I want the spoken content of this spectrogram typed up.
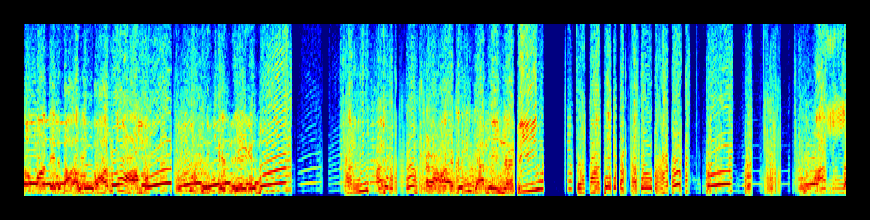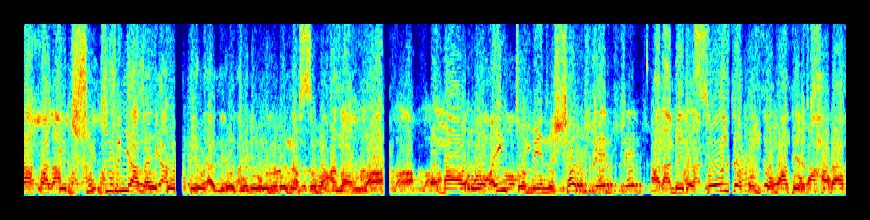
তোমাদের ভালো ভালো আমলকে দেখব। আমি আমি নবী তোমাদের ভালো ভালো আল্লাহ পাকের শুকরিয়া আদায় করতে থাকব। যদি না, সুবহানাল্লাহ। মিন আর আমি রাসূল যখন তোমাদের খারাপ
